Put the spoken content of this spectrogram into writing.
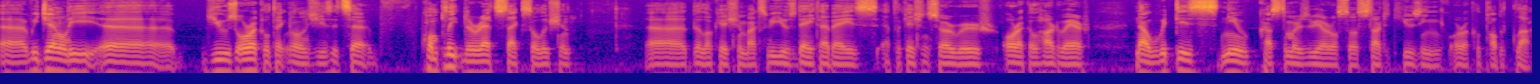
Uh, we generally uh, use Oracle technologies. It's a completely red stack solution. Uh, the location box we use database, application server, Oracle hardware. Now with these new customers, we are also started using Oracle Public Cloud.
